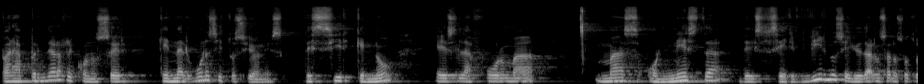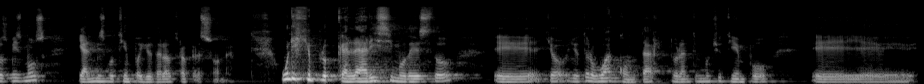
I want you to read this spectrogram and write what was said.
para aprender a reconocer que en algunas situaciones decir que no es la forma más honesta de servirnos y ayudarnos a nosotros mismos y al mismo tiempo ayudar a otra persona. Un ejemplo clarísimo de esto, eh, yo, yo, te lo voy a contar durante mucho tiempo. Eh,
